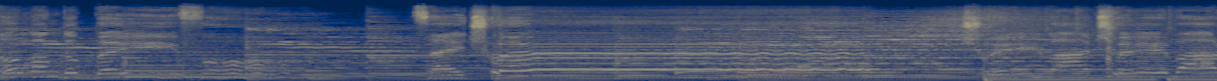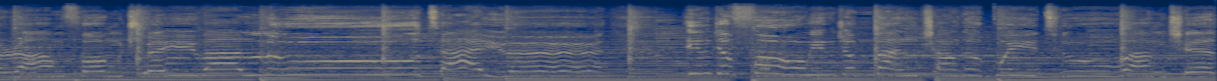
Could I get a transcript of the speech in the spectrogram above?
冷冷的北风在吹。吹吹吧，让风吹吧，路太远，迎着风，迎着漫长的归途往前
